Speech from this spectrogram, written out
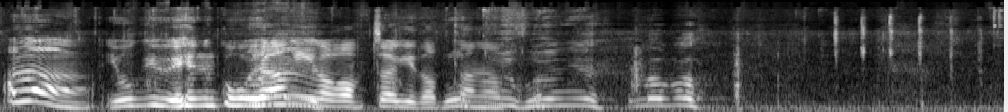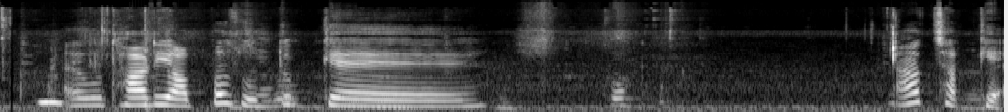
어머 여기 웬 고양이가 갑자기 나타났어. 고양이, 일로 와봐. 아이고 다리 아파서 어떡해. 아 착해.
